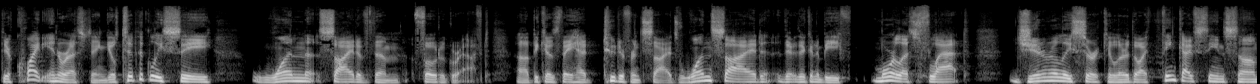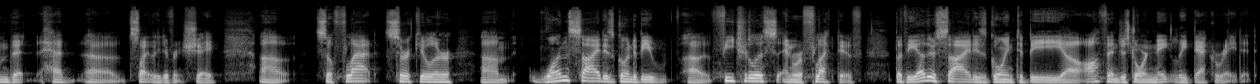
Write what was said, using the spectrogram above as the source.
They're quite interesting. You'll typically see one side of them photographed uh, because they had two different sides. One side, they're, they're going to be more or less flat, generally circular, though I think I've seen some that had uh, slightly different shape. Uh, so flat, circular. Um, one side is going to be uh, featureless and reflective, but the other side is going to be uh, often just ornately decorated.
